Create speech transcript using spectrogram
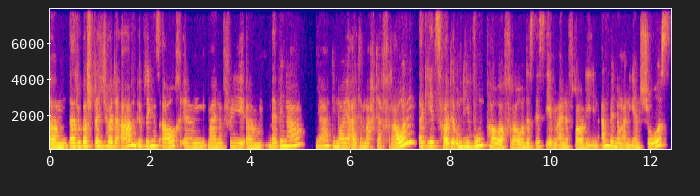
Ähm, darüber spreche ich heute Abend übrigens auch in meinem Free ähm, Webinar ja, die neue alte Macht der Frauen. Da geht es heute um die Womb Power Frau. Und das ist eben eine Frau, die in Anbindung an ihren Schoß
